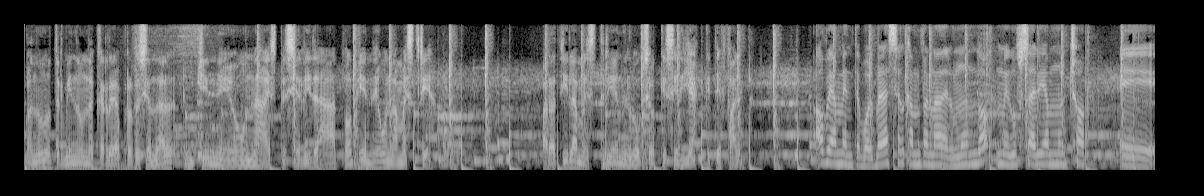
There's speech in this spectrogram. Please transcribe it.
Cuando uno termina una carrera profesional, viene una especialidad o viene una maestría. Para ti la maestría en el boxeo, ¿qué sería? ¿Qué te falta? Obviamente, volver a ser campeona del mundo. Me gustaría mucho eh,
